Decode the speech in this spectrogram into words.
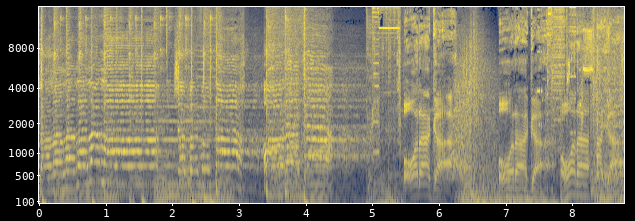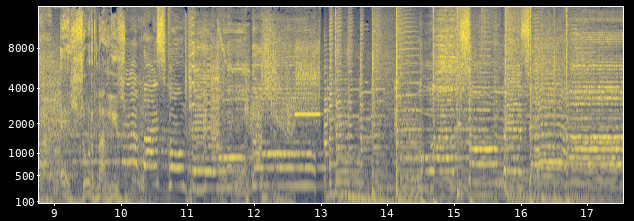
Lá, lá, lá, lá, lá, lá. Já vai voltar. Hora H. Hora H. Hora H. Hora H. É jornalismo. É mais conteúdo. O Alisson Bezerra.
